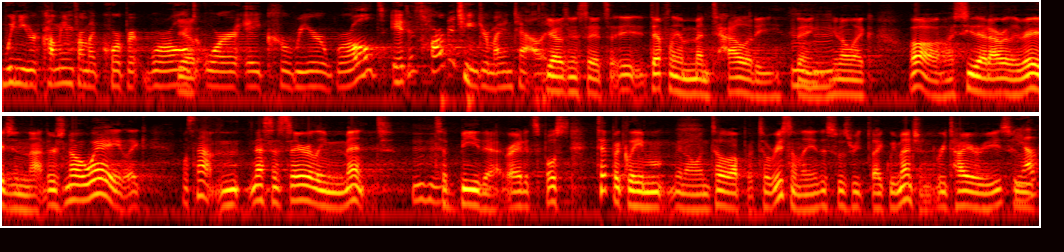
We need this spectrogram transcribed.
when you're coming from a corporate world Yep. or a career world, it is hard to change your mentality. Yeah, I was going to say it's it, definitely a mentality thing. Mm-hmm. You know, like oh, I see that hourly wage and that, there's no way. Like, well, it's not necessarily meant Mm-hmm. to be that, right? It's supposed typically, you know, until up until recently, this was re- like we mentioned, retirees who. Yep.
